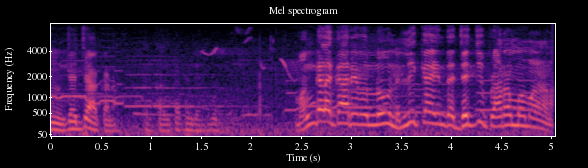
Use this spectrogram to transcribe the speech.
ಹ್ಞೂ ಜಜ್ಜಿ ಹಾಕೋಣ ಕಲ್ತಕ್ಕಂಥ ಜಜ್ಜಿ ಬಿಡು. ಮಂಗಳ ಕಾರ್ಯವನ್ನು ನೆಲ್ಲಿಕಾಯಿಂದ ಜಜ್ಜಿ ಪ್ರಾರಂಭ ಮಾಡೋಣ.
